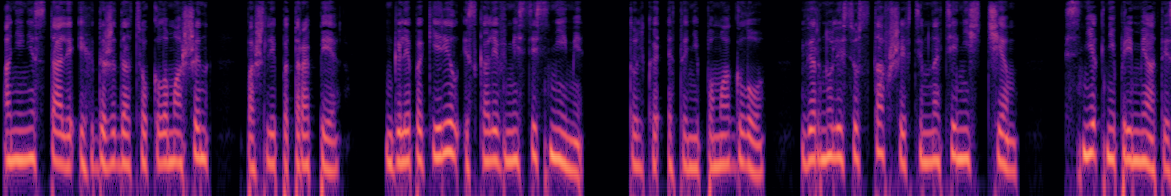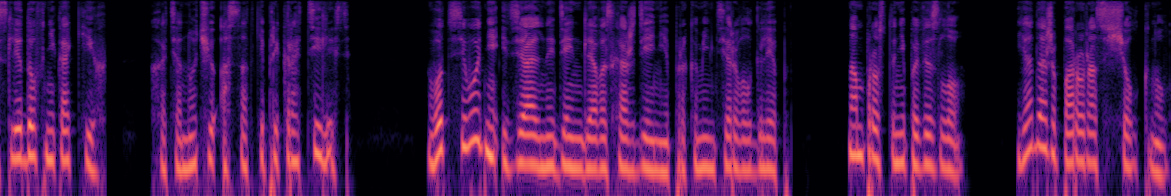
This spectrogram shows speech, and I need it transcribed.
Они не стали их дожидаться около машин, пошли по тропе. Глеб и Кирилл искали вместе с ними. Только это не помогло вернулись уставшие в темноте ни с чем. Снег не примятый, следов никаких, хотя ночью осадки прекратились. «Вот сегодня идеальный день для восхождения», — прокомментировал Глеб. «Нам просто не повезло. Я даже пару раз щелкнул».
